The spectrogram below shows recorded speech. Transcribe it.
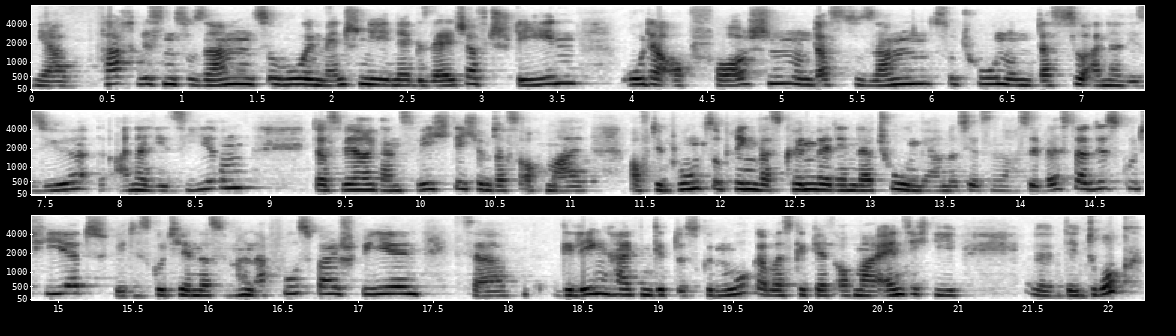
ja, Fachwissen zusammenzuholen, Menschen, die in der Gesellschaft stehen oder auch forschen und das zusammenzutun und das zu analysieren. Das wäre ganz wichtig und das auch mal auf den Punkt zu bringen. Was können wir denn da tun? Wir haben das jetzt nach Silvester diskutiert. Wir diskutieren das immer nach Fußballspielen. Ja, Gelegenheiten gibt es genug, aber es gibt jetzt auch mal endlich die, äh, den Druck,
